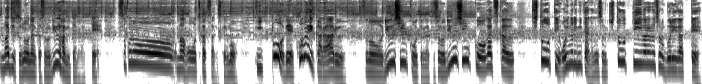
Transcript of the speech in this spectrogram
魔術のなんかその流派みたいのがあって、そこの魔法を使ってたんですけども、一方で古代からあるその流信仰っていうのがあって、その流信仰が使う祈祷っていうお祈りみたいなね、その祈祷って言われるその部類があって、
